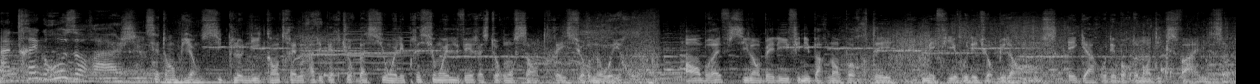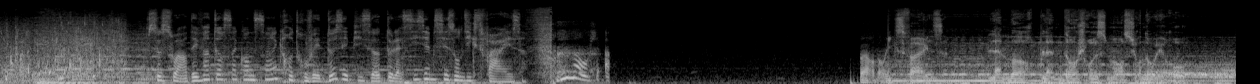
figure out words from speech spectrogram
Un très gros orage. Cette ambiance cyclonique entraînera des perturbations et les pressions élevées resteront centrées sur nos héros. En bref, si l'embellie finit par l'emporter, méfiez-vous des turbulences, égard au débordement d'X-Files. Ce soir, dès 20h55, retrouvez deux épisodes de la sixième saison d'X-Files. Dimanche. Dans X-Files, la mort plane dangereusement sur nos héros.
